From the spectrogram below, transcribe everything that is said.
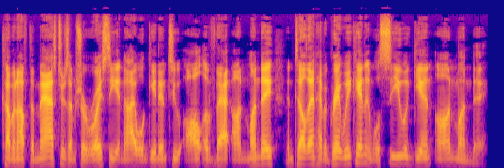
coming off the Masters. I'm sure Royce and I will get into all of that on Monday. Until then, have a great weekend, and we'll see you again on Monday.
